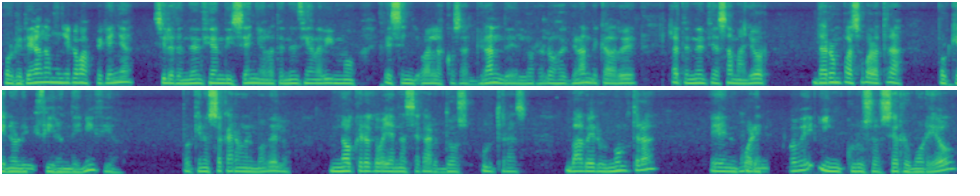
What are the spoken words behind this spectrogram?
Porque tengas la muñeca más pequeña, si la tendencia en diseño, la tendencia en abismo es en llevar las cosas grandes, los relojes grandes, cada vez la tendencia es a mayor, dar un paso para atrás, porque no lo hicieron de inicio, porque no sacaron el modelo. No creo que vayan a sacar dos ultras. Va a haber un ultra en 49, incluso se rumoreó,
